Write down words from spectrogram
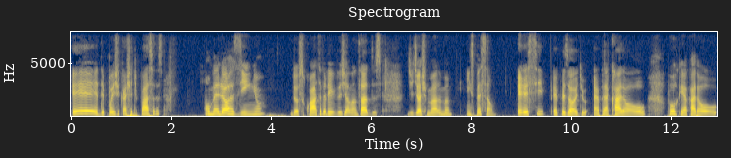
e depois de Caixa de Pássaros, o melhorzinho dos quatro livros já lançados de Josh Malerman, Inspeção. Esse episódio é para Carol, porque a Carol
